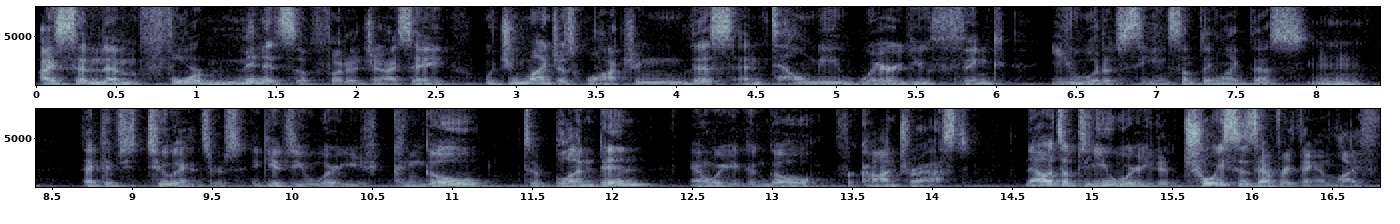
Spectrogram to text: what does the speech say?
I send them four minutes of footage and I say, would you mind just watching this and tell me where you think you would have seen something like this? Mm-hmm. That gives you two answers. It gives you where you can go to blend in and where you can go for contrast. Now it's up to you where you do. Choice is everything in life.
